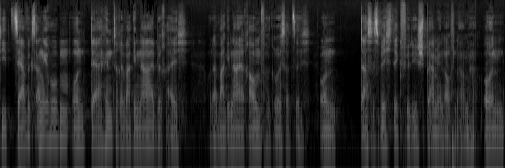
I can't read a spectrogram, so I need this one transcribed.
die Cervix angehoben und der hintere Vaginalbereich oder Vaginalraum vergrößert sich. Und das ist wichtig für die Spermienaufnahme. Und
